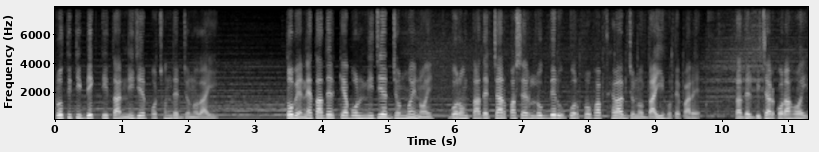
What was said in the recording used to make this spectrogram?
প্রতিটি ব্যক্তি তার নিজের পছন্দের জন্য দায়ী। তবে নেতাদের কেবল নিজের জন্যই নয়, বরং তাদের চারপাশের লোকদের উপর প্রভাব ফেলার জন্য দায়ী হতে পারে। তাদের বিচার করা হয়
